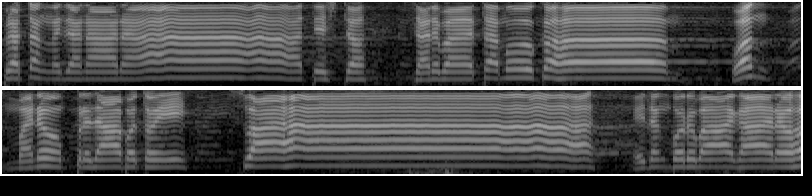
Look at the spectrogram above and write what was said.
प्रतङ्गजनाना तिष्ठ सर्वतमुखः। वं मनो प्रजापतये। स्वाहा इदं पूर्वाघारः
